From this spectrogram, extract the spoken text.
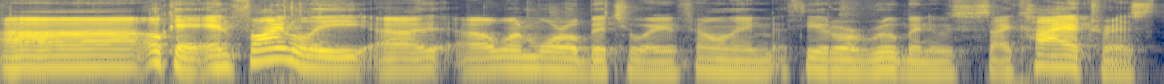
uh, okay. And finally, uh, uh, one more obituary. A fellow named Theodore Rubin, who's a psychiatrist,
